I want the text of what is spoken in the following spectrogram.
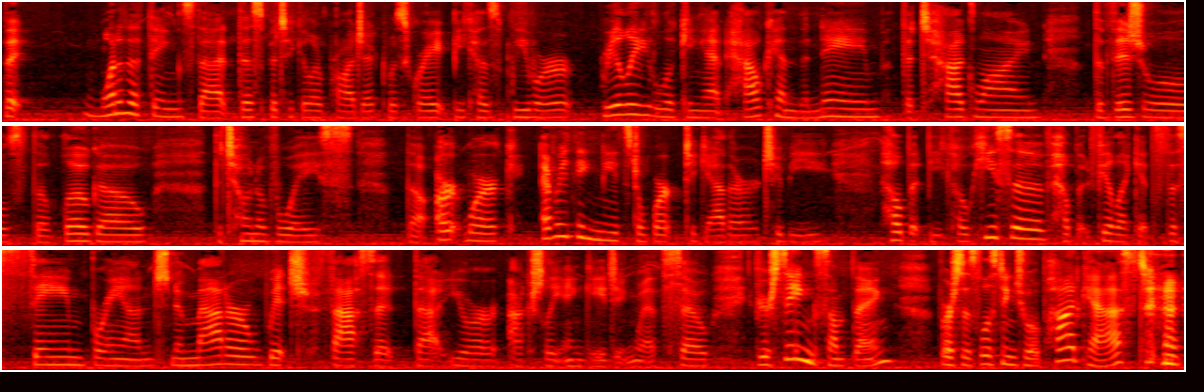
But one of the things that this particular project was great because we were really looking at how can the name, the tagline, the visuals, the logo, the tone of voice, the artwork, everything needs to work together to be help it be cohesive, help it feel like it's the same brand no matter which facet that you're actually engaging with. So if you're seeing something versus listening to a podcast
